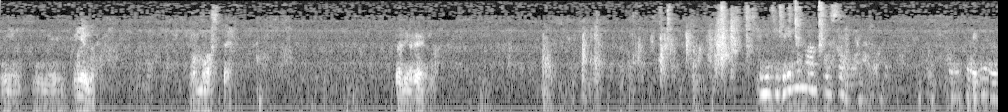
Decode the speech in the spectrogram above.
Ni, ni vill och måste Hur mycket vinner man på att sälja här då? Har du följt det?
